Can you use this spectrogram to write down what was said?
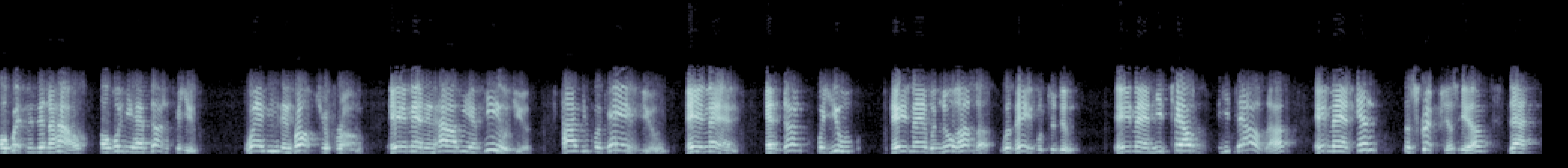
a witness in the house or what he has done for you, where he has brought you from, Amen. And how he has healed you, how he forgave you. Amen. And done for you, amen, what no other was able to do. Amen. He tells he tells us, amen, in the scriptures here that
